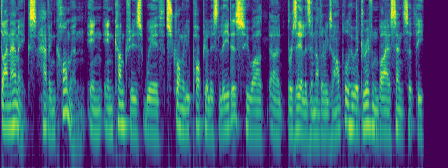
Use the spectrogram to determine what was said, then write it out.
dynamics have in common in, in countries with strongly populist leaders, who are uh, Brazil is another example, who are driven by a sense that the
